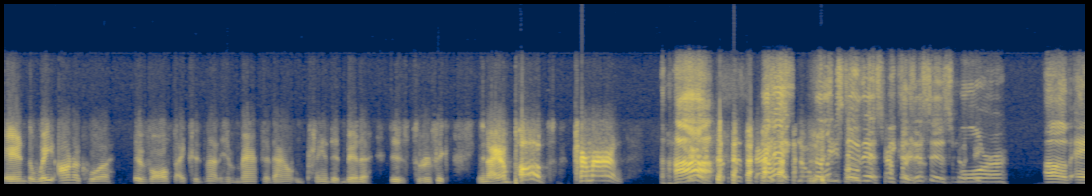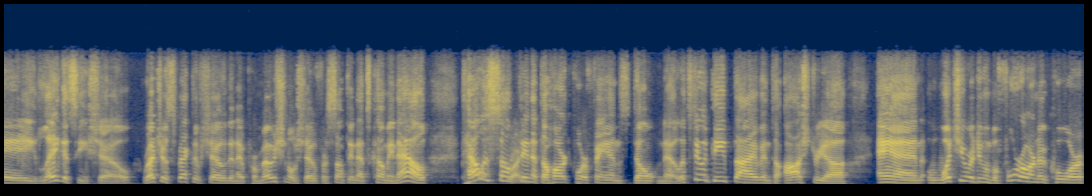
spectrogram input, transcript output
And the way Arnocorps evolved, I could not have mapped it out and planned it better. It is terrific. And I am pumped. Come on. Ah, well, hey, no let's do this because this is more of a legacy show, retrospective show than a promotional show for something that's coming out. Tell us something Right. that the hardcore fans don't know. Let's do a deep dive into Austria and what you were doing before Arnocorps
